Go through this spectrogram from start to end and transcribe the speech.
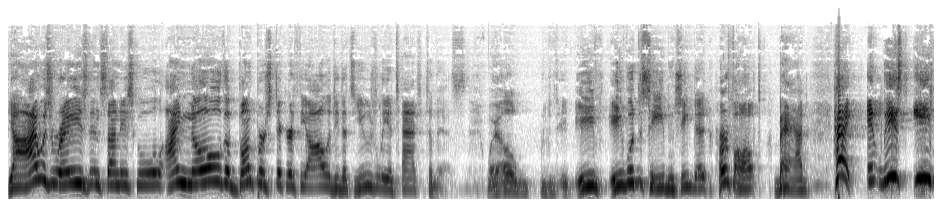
Yeah, I was raised in Sunday school. I know the bumper sticker theology that's usually attached to this. Well, Eve, Eve was deceived and she did her fault, bad. Hey, at least Eve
